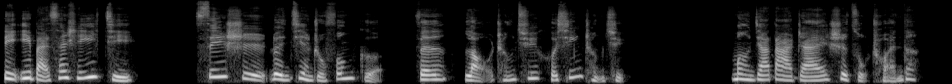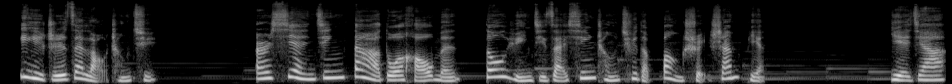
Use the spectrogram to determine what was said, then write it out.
第一百三十一集，C 市论建筑风格分老城区和新城区，孟家大宅是祖传的。一直在老城区，而现今大多豪门都云集在新城区的傍水山边。叶家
